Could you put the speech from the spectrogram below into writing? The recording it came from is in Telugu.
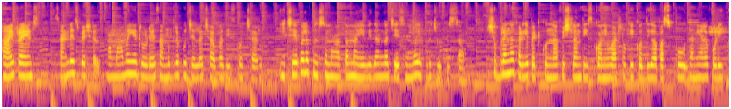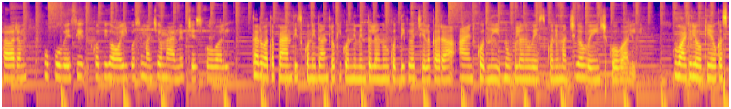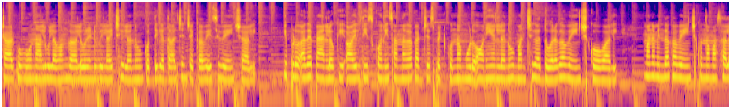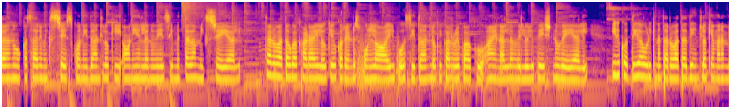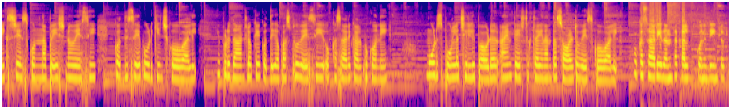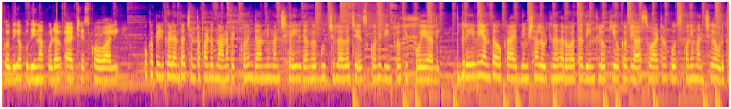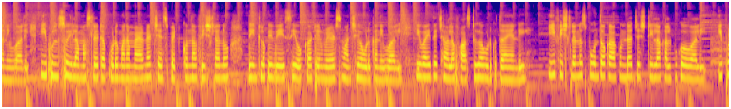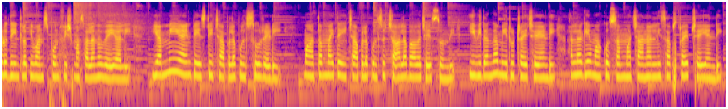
Hi friends Sunday special. మా మామయ్య టుడే సముద్రపు జల్ల చేప తీసుకొచ్చారు. ఈ చేపల పులుసు మా అత్తమ్మ ఏ విధంగా చేసిందో ఇప్పుడు చూపిస్తాం. శుభ్రంగా కడిగి పెట్టుకున్న ఫిష్లను తీసుకొని వాటిలోకి కొద్దిగా పసుపు ధనియాల పొడి కారం ఉప్పు వేసి కొద్దిగా ఆయిల్ పోసి మంచిగా మ్యారినేట్ చేసుకోవాలి. తర్వాత ప్యాన్ తీసుకొని దాంట్లోకి కొన్ని మెంతులను కొద్దిగా జీలకర్ర అండ్ కొన్ని నువ్వులను వేసుకొని మంచిగా వేయించుకోవాలి. వాటిలోకి ఒక స్టార్ పువ్వు నాలుగు లవంగాలు రెండు విలాయచీలను కొద్దిగా దాల్చిన చెక్క వేసి వేయించాలి. ఇప్పుడు అదే ప్యాన్లోకి ఆయిల్ తీసుకొని సన్నగా కట్ చేసి పెట్టుకున్న మూడు ఆనియన్లను మంచిగా దూరగా వేయించుకోవాలి. మనం ఇందాక వేయించుకున్న మసాలాలను ఒకసారి మిక్స్ చేసుకొని దాంట్లోకి ఆనియన్లను వేసి మెత్తగా మిక్స్ చేయాలి. తర్వాత ఒక కడాయిలోకి ఒక రెండు స్పూన్ల ఆయిల్ పోసి దాంట్లోకి కరివేపాకు అండ్ అల్లం వెల్లుల్లి పేస్ట్ను వేయాలి. ఇది కొద్దిగా ఉడికిన తర్వాత దీంట్లోకి మనం మిక్స్ చేసుకున్న పేస్ట్ను వేసి కొద్దిసేపు ఉడికించుకోవాలి. ఇప్పుడు దాంట్లోకి కొద్దిగా పసుపు వేసి ఒకసారి కలుపుకొని మూడు స్పూన్ల చిల్లీ పౌడర్ అండ్ టేస్ట్కి తగినంత సాల్ట్ వేసుకోవాలి. ఒకసారి ఇదంతా కలుపుకొని దీంట్లోకి కొద్దిగా పుదీనా కూడా యాడ్ చేసుకోవాలి. ఒక పిడికడంతా చింతపండు నానబెట్టుకొని దాన్ని మంచిగా ఈ విధంగా గుజ్జులాగా చేసుకొని దీంట్లోకి పోయాలి. గ్రేవీ అంతా ఒక ఐదు నిమిషాలు ఉడికిన తర్వాత దీంట్లోకి ఒక గ్లాస్ వాటర్ పోసుకొని మంచిగా ఉడకనివ్వాలి. ఈ పులుసు ఇలా మసలేటప్పుడు మనం మ్యారినేట్ చేసి పెట్టుకున్న ఫిష్లను దీంట్లోకి వేసి ఒక టెన్ మినిట్స్ మంచిగా ఉడకనివ్వాలి. ఇవైతే చాలా ఫాస్ట్గా ఉడుకుతాయండి. ఈ ఫిష్లను స్పూన్తో కాకుండా జస్ట్ ఇలా కలుపుకోవాలి. ఇప్పుడు దీంట్లోకి వన్ స్పూన్ ఫిష్ మసాలాను వేయాలి. యమ్మీ అండ్ టేస్టీ చేపల పులుసు రెడీ. మా అత్తమ్మ అయితే ఈ చేపల పులుసు చాలా బాగా చేస్తుంది. ఈ విధంగా మీరు ట్రై చేయండి. అలాగే మా కోసం మా ఛానల్ని సబ్స్క్రైబ్ చేయండి.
